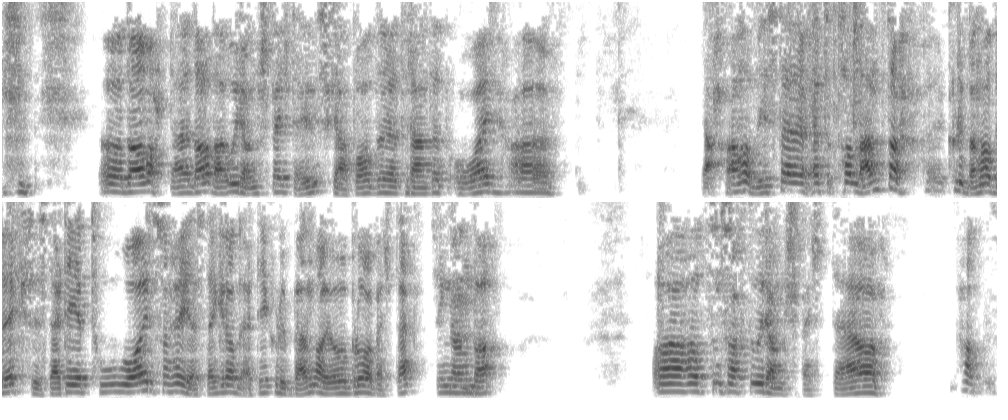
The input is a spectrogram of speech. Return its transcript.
og da, ble jeg, da hadde jeg oransje belte. Husker jeg på hadde trent et år. Ja, jeg hadde visst et talent. da. Klubben hadde jo eksistert i to år, så høyeste graderte i klubben var jo blåbelte den gang da. Og jeg hadde som sagt oransje belte og hadde,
